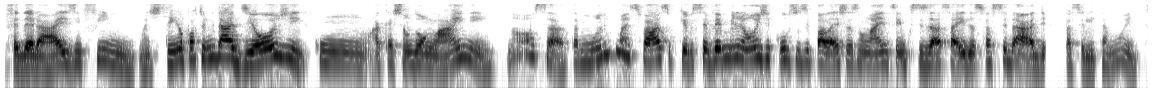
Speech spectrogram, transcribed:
federais, enfim, mas tem oportunidades. E hoje, com a questão do online, nossa, tá muito mais fácil, porque você vê milhões de cursos e palestras online sem precisar sair da sua cidade. Facilita muito.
